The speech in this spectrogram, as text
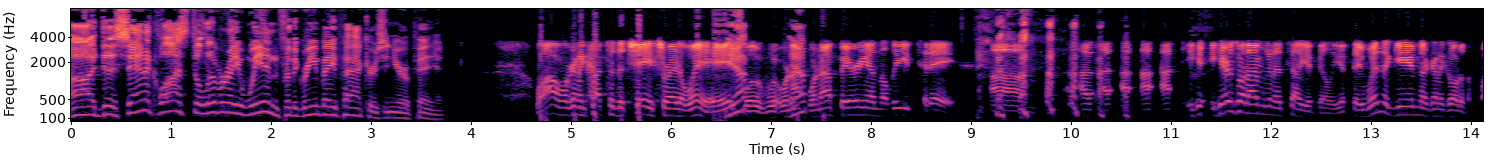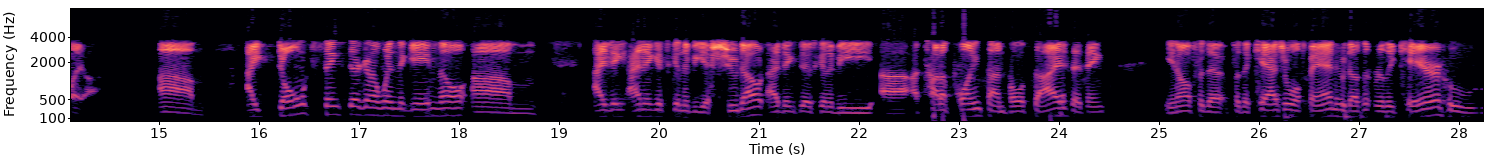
uh, does Santa Claus deliver a win for the Green Bay Packers in your opinion? Wow, we're going to cut to the chase right away. Hey, yep. we're, we're yep. not we're not burying the lead today. Um, I, I, I, here's what I'm going to tell you, Billy. If they win the game, they're going to go to the playoffs. Um, I don't think they're going to win the game though. Um, I think I think it's going to be a shootout. I think there's going to be uh, a ton of points on both sides. I think you know for the for the casual fan who doesn't really care, who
